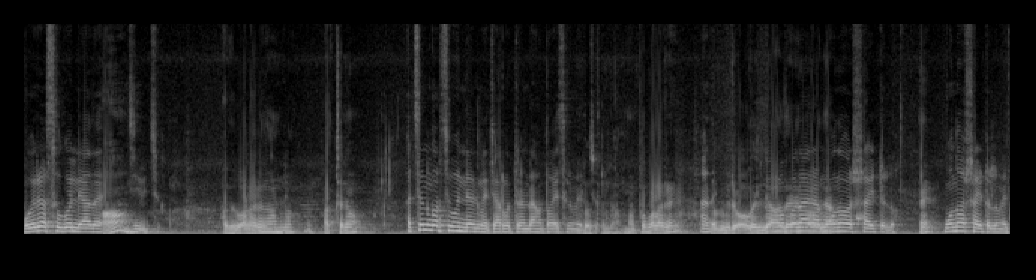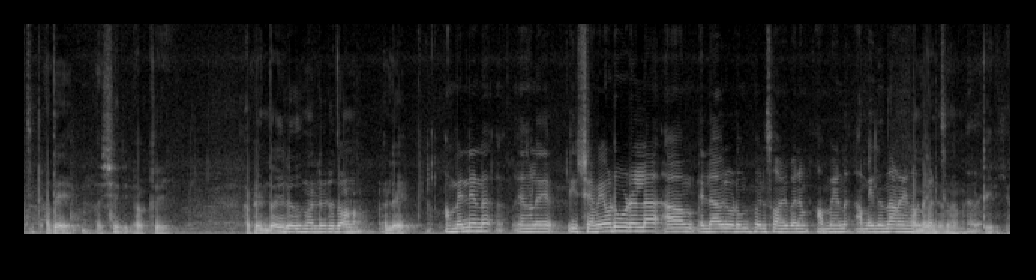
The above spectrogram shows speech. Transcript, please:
ഒരു അസുഖമില്ലാതെ ഇല്ലാതെ ജീവിച്ചു. അത് വളരെ ഇതാണല്ലോ അച്ഛനോ? അച്ഛൻ കുറച്ച് മുന്നേ മരിച്ചു. അറുപത്തിരണ്ടാമത്തെ വയസ്സിൽ മരിച്ചു. അമ്മ വളരെ. രോഗമില്ലാതെ മൂന്ന് വർഷമായിട്ടുള്ളൂ. മൂന്ന് വർഷമായിട്ടുള്ളൂ മരിച്ചിട്ട്. അതെ. ശരി. ഓക്കെ. അപ്പൊ എന്തായാലും അത് നല്ലൊരു ഇതാണ് അല്ലേ? അമ്മ തന്നെയാണ് ഞങ്ങളെ ഈ ക്ഷമയോടുകൂടെയുള്ള എല്ലാവരോടും ഒരു സമീപനം അമ്മയാണ്. അമ്മയിൽ നിന്നാണ് ഞങ്ങൾ അപ്പൊ പഠിച്ചത്.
